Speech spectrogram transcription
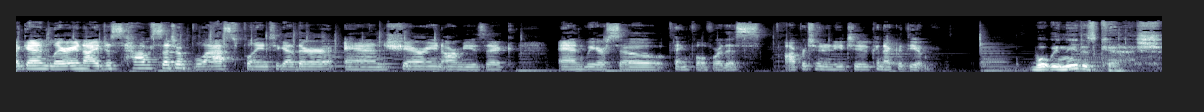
Again, Larry and I just have such a blast playing together and sharing our music, and we are so thankful for this opportunity to connect with you. What we need is cash.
